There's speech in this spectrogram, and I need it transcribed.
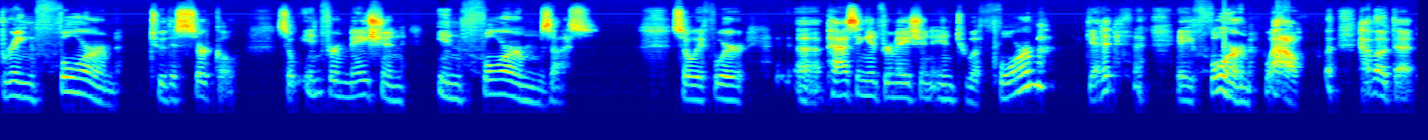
bring form to this circle. So information informs us. So if we're uh, passing information into a form, get it? a form, wow, how about that?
